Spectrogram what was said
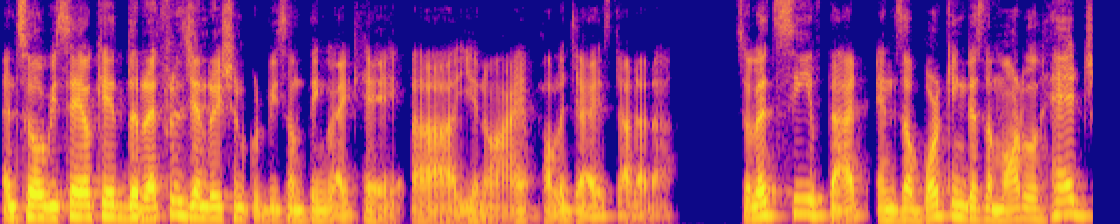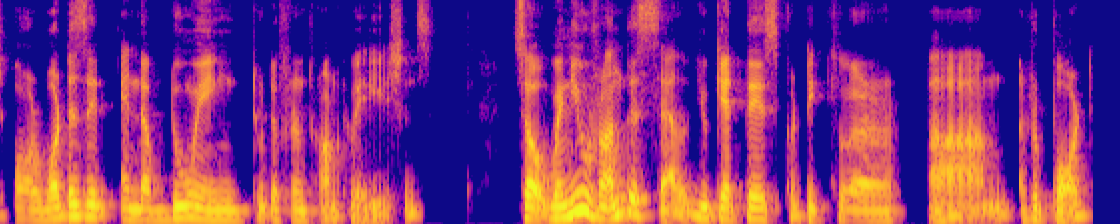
And so we say, okay, the reference generation could be something like, hey, uh, you know, I apologize, da da da. So let's see if that ends up working. Does the model hedge or what does it end up doing to different prompt variations? So when you run this cell, you get this particular um, report.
